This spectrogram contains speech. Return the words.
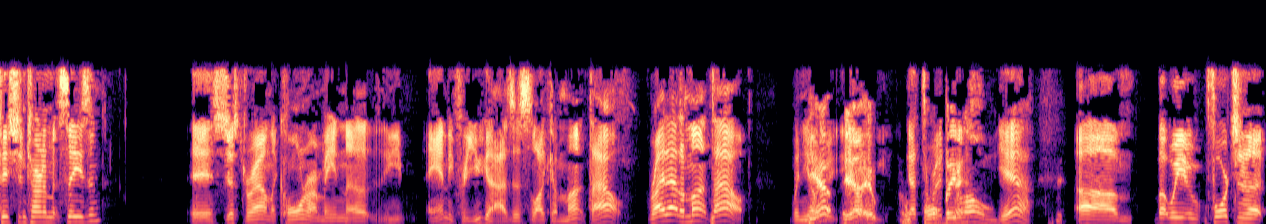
fishing tournament season. It's just around the corner. I mean, uh, the- Andy, for you guys, it's like a month out, right out a month out when you Yep, yeah, it got the won't be crest. long. Yeah, um, but we were fortunate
